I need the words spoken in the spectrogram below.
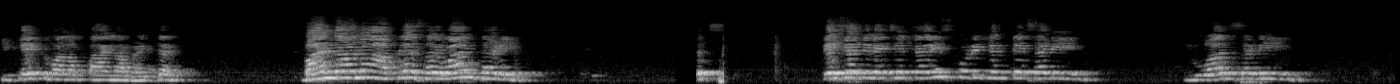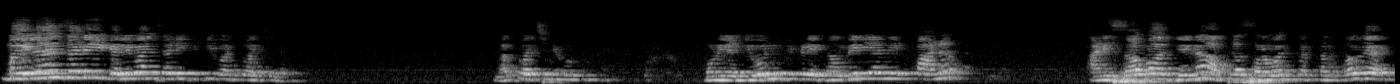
की ते तुम्हाला पाहायला मिळतात बांधवांना आपल्या सर्वांसाठी. देशातील एकशे चाळीस कोटी जनतेसाठी युवांसाठी महिलांसाठी गरिबांसाठी किती महत्वाची आहे? महत्वाची निवडणूक म्हणून या निवडणुकीकडे गांभीर्याने पाहणं आणि सहभाग घेणं आपल्या सर्वांचं कर्तव्य आहे.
